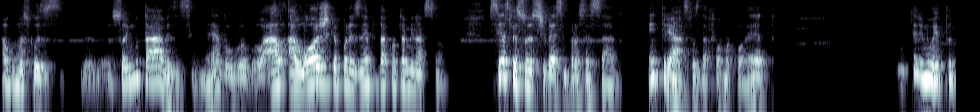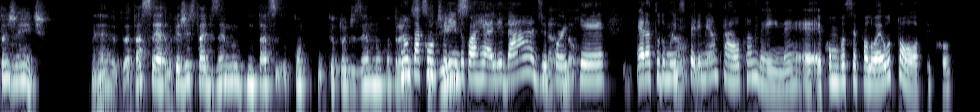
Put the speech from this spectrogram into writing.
algumas coisas eh, são imutáveis, assim, né? A, a, lógica, por exemplo, da contaminação. Se as pessoas tivessem processado, entre aspas, da forma correta, não teria morrido tanta gente. Né? Tá certo. O que a gente está dizendo não está. O que eu estou dizendo não contradiz. Não está conferindo com a realidade, não, porque não. era tudo muito não. experimental também, né? É, é, como você falou, é utópico.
